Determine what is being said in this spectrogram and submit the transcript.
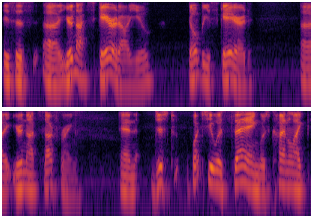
he says, uh, "You're not scared, are you? Don't be scared. Uh, you're not suffering." And just what she was saying was kind of like,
